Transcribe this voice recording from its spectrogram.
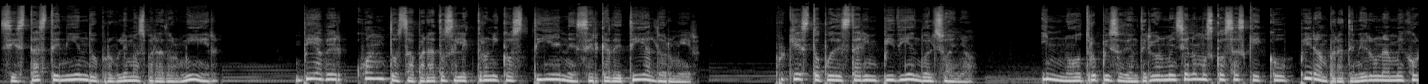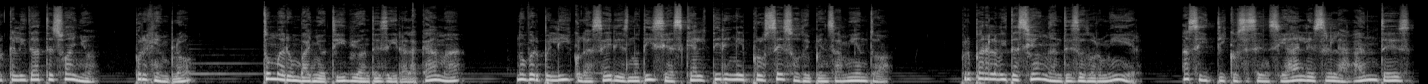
si estás teniendo problemas para dormir, ve a ver cuántos aparatos electrónicos tienes cerca de ti al dormir, porque esto puede estar impidiendo el sueño. Y en otro episodio anterior mencionamos cosas que cooperan para tener una mejor calidad de sueño. Por ejemplo, tomar un baño tibio antes de ir a la cama, no ver películas, series, noticias que alteren el proceso de pensamiento. Prepara la habitación antes de dormir, aceiticos esenciales, relajantes,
